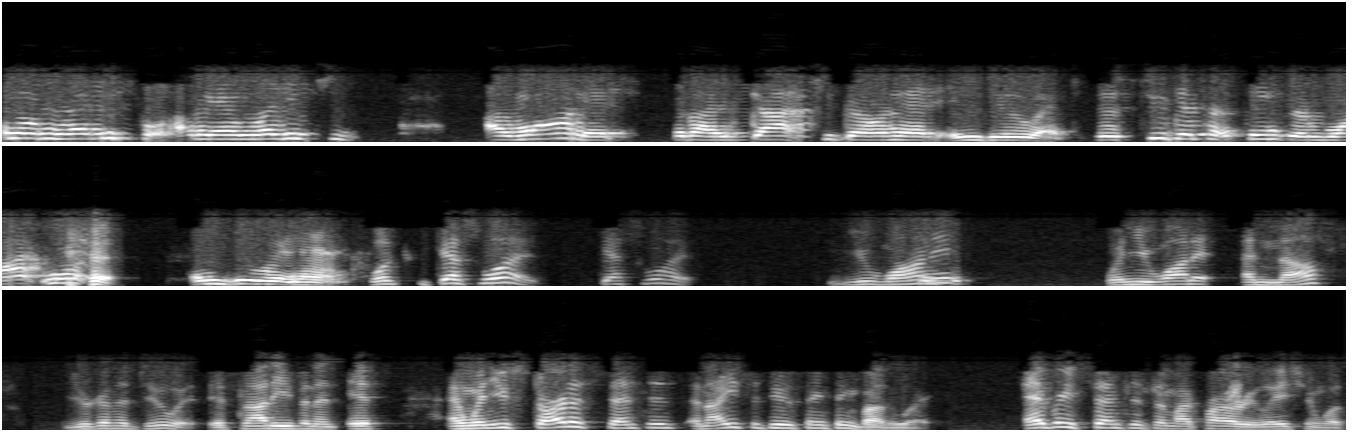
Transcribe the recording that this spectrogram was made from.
And I'm ready for. I mean, I'm ready to. I want it, but I've got to go ahead and do it. There's two different things of wanting it and doing it. Well, guess what? Guess what? You want it. When you want it enough, you're going to do it. It's not even an if. And when you start a sentence, and I used to do the same thing, by the way. Every sentence in my prior relation was,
